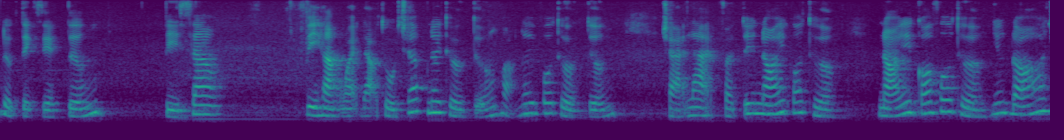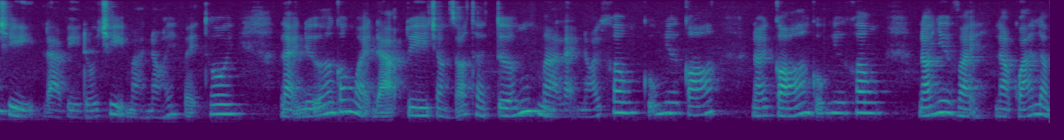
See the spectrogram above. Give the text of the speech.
được tịch diệt tướng. Vì sao? Vì hàng ngoại đạo thủ chấp nơi thường tướng hoặc nơi vô thường tướng. Trái lại, Phật tuy nói có thường Nói có vô thường nhưng đó chỉ là vì đối trị mà nói vậy thôi. Lại nữa có ngoại đạo tuy chẳng rõ thật tướng mà lại nói không cũng như có, nói có cũng như không. Nói như vậy là quá lầm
